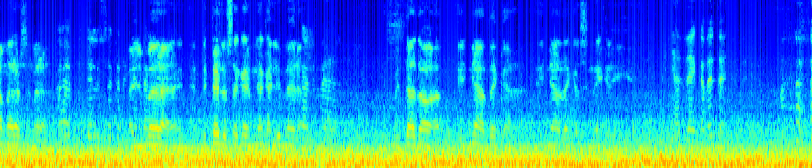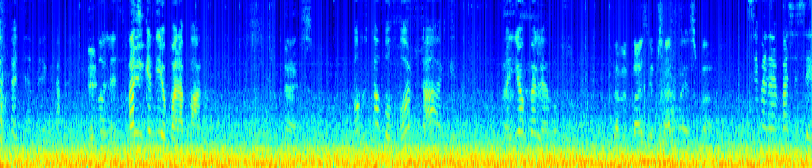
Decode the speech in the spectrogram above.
ωραία μέρα σήμερα. Ε, Επιτέλους έκανε μια Καλημέρα. Επιτέλους έκανε μια καλή μέρα. καλή- Καλημέρα. Μετά τα 9-10. 9-10 συνέχεια είχε. 9-10 δεν ήταν 9-10. Ε, Όλες. Βάζεις ε. και δύο παραπάνω. Εντάξει. 8 από φόρτα. κοίτα. Αγίο Πέλεγος. Θα με πας για ψάρμα ή θα σε πάω. Σήμερα θα με πας εσύ.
